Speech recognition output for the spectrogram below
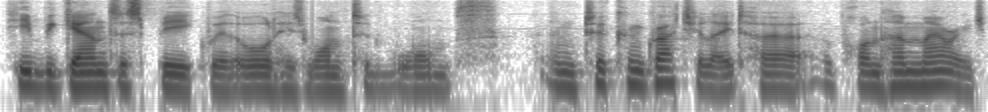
He began to speak with all his wonted warmth, and to congratulate her upon her marriage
